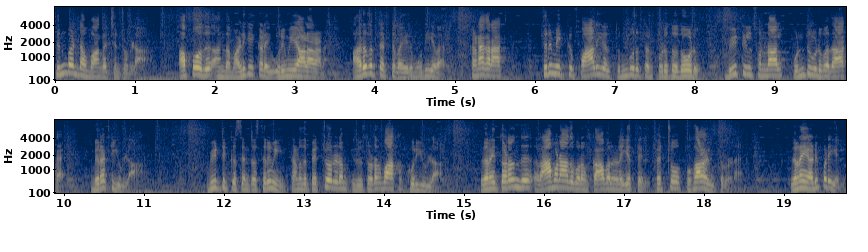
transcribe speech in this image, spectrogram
தின்பண்டம் வாங்கச் சென்றுள்ளார். அப்போது அந்த மளிகை கடை உரிமையாளரான அறுபத்தெட்டு வயது முதியவர். கனகராஜ் சிறுமிக்கு பாலியல் துன்புறுத்தல் கொடுத்ததோடு வீட்டில் சொன்னால் கொன்று விடுவதாக மிரட்டியுள்ளார். வீட்டுக்கு சென்ற சிறுமி தனது பெற்றோரிடம் இது தொடர்பாக கூறியுள்ளார். இதனைத் தொடர்ந்து ராமநாதபுரம் காவல் நிலையத்தில் பெற்றோர் புகார் அளித்துள்ளனர். இதனை அடிப்படையில்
